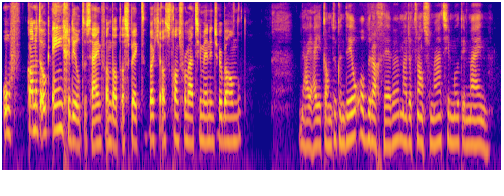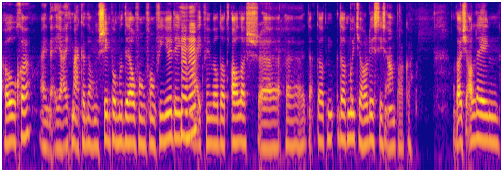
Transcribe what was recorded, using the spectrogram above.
Of kan het ook één gedeelte zijn van dat aspect wat je als transformatiemanager behandelt? Nou ja, je kan natuurlijk een deelopdracht hebben, maar de transformatie moet in mijn ogen. En eh, ja, ik maak er dan een simpel model van, van vier dingen. Mhm. Maar ik vind wel dat alles, dat, dat, dat moet je holistisch aanpakken. Want als je alleen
